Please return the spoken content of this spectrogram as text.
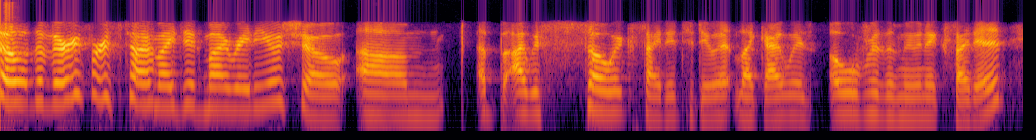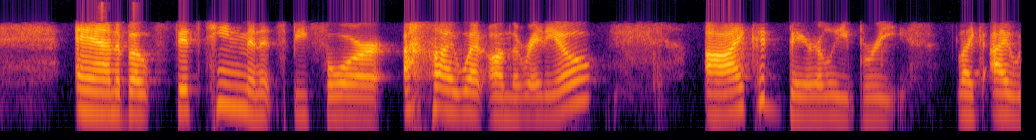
so the very first time I did my radio show, um, I was so excited to do it. Like I was over the moon excited. And about 15 minutes before I went on the radio, I could barely breathe. Like I was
